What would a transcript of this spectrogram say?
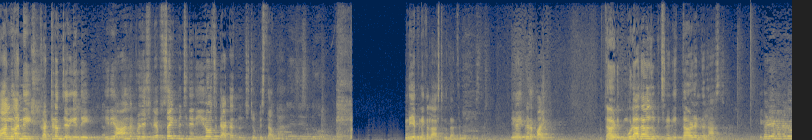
వాళ్ళు అన్ని కట్టడం జరిగింది. ఇది ఆంధ్రప్రదేశ్ వెబ్సైట్ నుంచి నేను ఈ రోజు డేటా నుంచి చూపిస్తా ఉన్నాను అన్ని చెప్పినాక లాస్ట్కి దాని సంగతి ఇక ఇక్కడ పాయింట్. థర్డ్ మూడు ఆధారాలు చూపించినాయి థర్డ్ అండ్ ద లాస్ట్. ఇక్కడ ఏమన్నాడు?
